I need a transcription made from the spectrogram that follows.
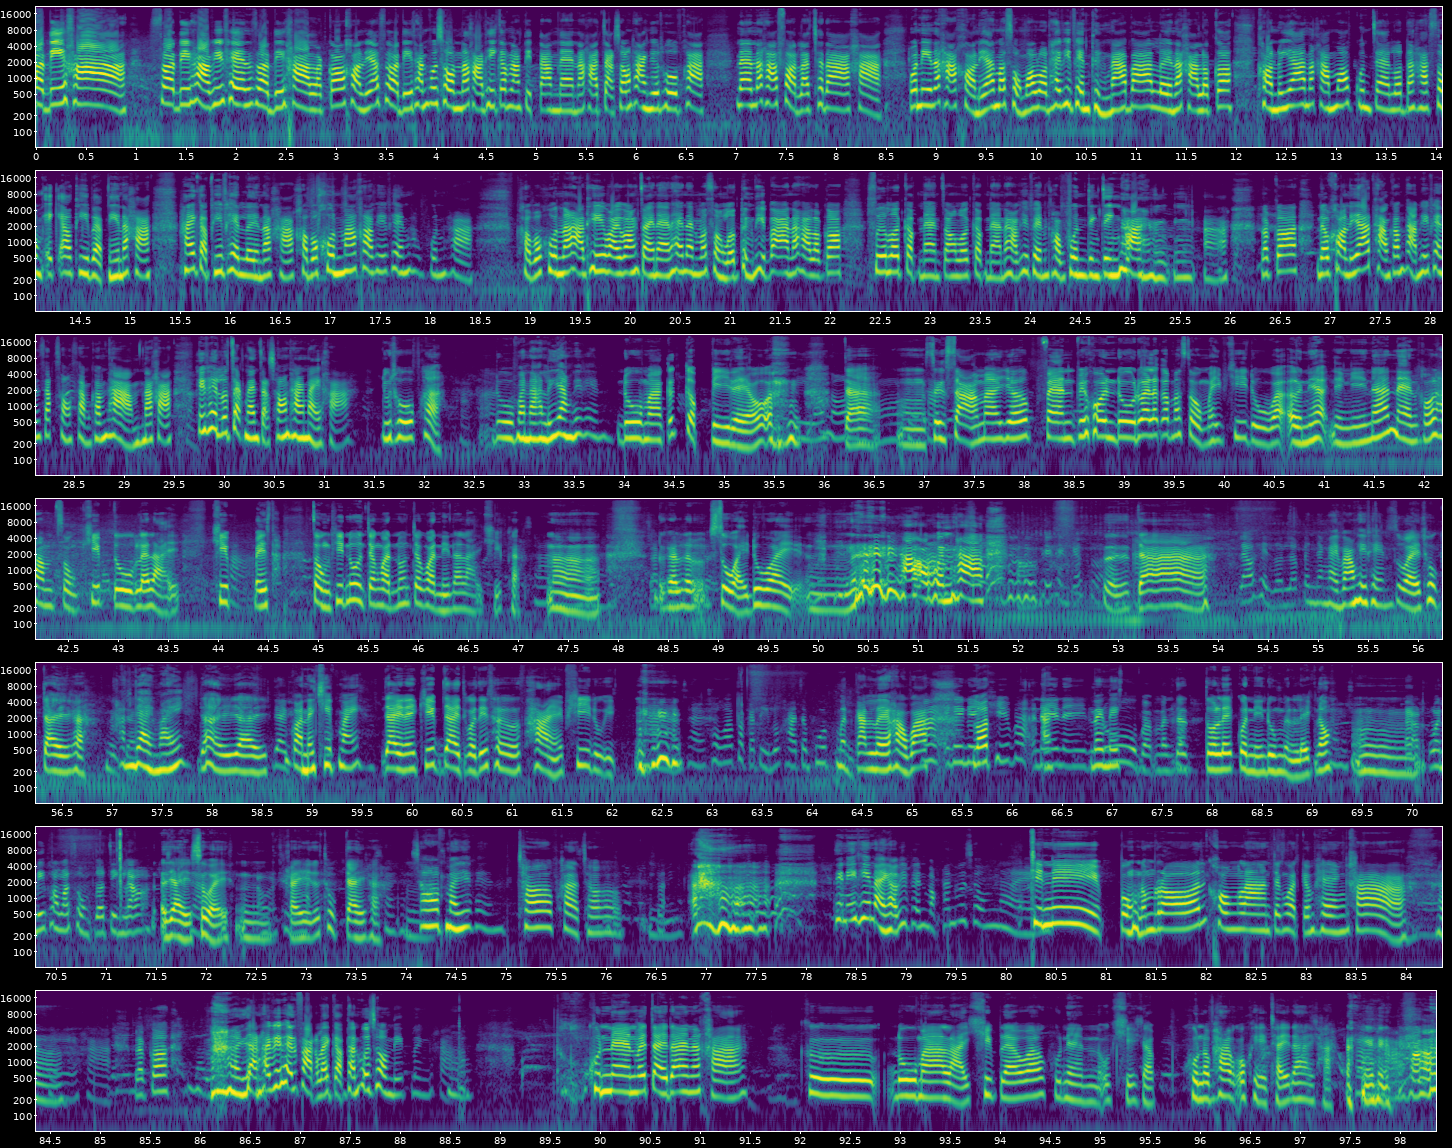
วัสดีค่ะ สวัสดีค่ะพี่เพนสวัสดีค่ะ แล้วก็ขออนุญาตสวัสดีท่านผู้ชมนะคะ ที่กำลังติดตามแนนนะคะ จากช่องทาง YouTube ค่ะ แนนนะคะฟอร์ดรัชดาค่ะ วันนี้นะคะ ขออนุญาตมาส่งมอบรถให้พี่เพนถึงหน้าบ้านเลยนะคะ แล้วก็ขออนุญาตนะคะ มอบกุญแจรถนะคะ ส่ง XLT แบบนี้นะคะ ให้กับพี่เพนเลยนะคะ ขอบพระคุณมากค่ะพี่เพนขอบคุณค่ะ ขอบพระคุณนะคะ ที่ไว้วางใจแนนให้แนนมาส่งรถถึงที่บ้านนะคะ แล้วก็ซื้อรถกับแนนจองรถกับแนนนะคะพี่เพนขอบคุณจริง ๆ ค่ะแล้วก็เดี๋ยวขออนุญาตถามคำถามพี่เพนสักสองสามคำถามนะคะพี่เพนรู้จักแนนจากช่องทางไหนคะ YouTube ค่ะ ดูมานานหรือยังพี่เพนดูมาก็เกือบปีแล้วปีแล้วเนาะจ้ะอืมศึกษามาเยอะแฟนเป็นคนดูด้วยแล้วก็มาส่งมาให้พี่ดูว่าเออเนี่ยอย่างนี้นะแนนเขาทำส่งคลิปดูหลาย ๆ คลิปไปส่งที่นู่นจังหวัดนู่นจังหวัดนี้หลายๆคลิปค่ะน่าแล้วก็สวยด้วยอืมค่ะขอบคุณค่ะสวยจ้า แล้วเห็นรถแล้วเป็นยังไงบ้างพี่เพนสวยถูกใจค่ะคันใหญ่ไหมใหญ่ใหญ่ใหญ่กว่าในคลิปไหมใหญ่ในคลิปใหญ่กว่าที่เธอถ่ายให้พี่ดูอีกใช่เพราะว่าปกติลูกค้าจะพูดเหมือนกันเลยค่ะว่าในในรถคลิปอะในในในในรูปแบบมันจะตัวเล็กกว่านี้ดูเหมือนเล็กเนาะอืมแต่วันนี้พอมาส่งตัวจริงแล้ว ใหญ่สวยอืมเอาใช่ไหมใครก็ถูกใจค่ะ ชอบไหมพี่เพนชอบค่ะชอบ ที่นี่ที่ไหนคะพี่เพนบอกท่านผู้ชมหน่อยที่นี่ป่งน้ำร้อนคลองลานจังหวัดกำแพงค่ะ โอเคค่ะ แล้วก็ อยากให้พี่เพนฝากอะไรกับท่านผู้ชมนิดนึงค่ะ คุณแนนไว้ใจได้นะคะ คือดูมาหลายคลิปแล้วว่าคุณแนนโอเคกับ คุณภาพโอเคใช้ได้ค่ะ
